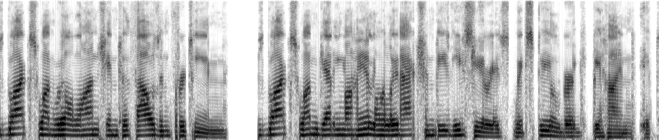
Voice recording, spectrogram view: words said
Xbox One will launch in 2013. Xbox One getting a Halo lit action TV series with Spielberg behind it.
